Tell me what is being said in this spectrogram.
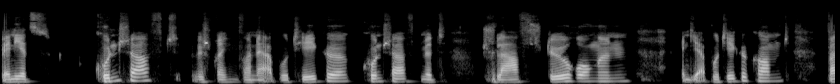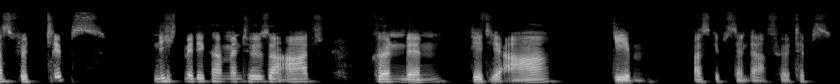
Wenn jetzt Kundschaft, wir sprechen von der Apotheke, Kundschaft mit Schlafstörungen in die Apotheke kommt, was für Tipps nicht medikamentöser Art können denn PTA geben? Was gibt's denn da für Tipps?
